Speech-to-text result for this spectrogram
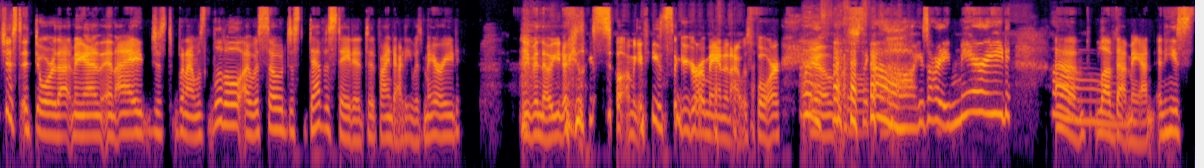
just adore that man. And I just, when I was little, I was so just devastated to find out he was married. Even though, you know, he's like, so, I mean, he's like a grown man and I was four. You know, I was just like, oh, he's already married. Um, love that man. And he's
